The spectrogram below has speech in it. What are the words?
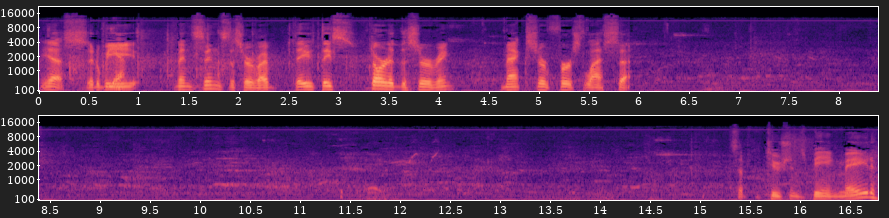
Yes, it'll be Yeah. Vincennes to serve. I, they, they started the serving. Mac served first last set. Substitutions being made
